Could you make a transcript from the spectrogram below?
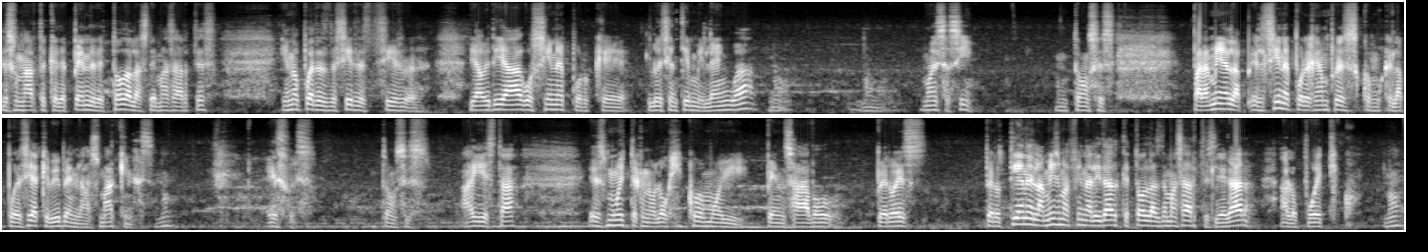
Es un arte que depende de todas las demás artes. Y no puedes decir, decir, ya hoy día hago cine porque lo sentido en mi lengua. No, no, no es así. Entonces, para mí el, el, cine, por ejemplo, es como que la poesía que vive en las máquinas. ¿no? Eso es. Entonces, ahí está. Es muy tecnológico, muy pensado, pero es pero tiene la misma finalidad que todas las demás artes, llegar a lo poético, ¿no?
